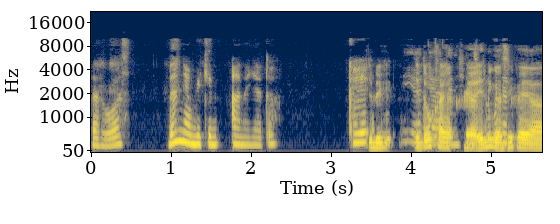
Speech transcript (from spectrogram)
Terus dan yang bikin anehnya tuh kayak Jadi Iya, itu kayak kayak ini gak sih? kayak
